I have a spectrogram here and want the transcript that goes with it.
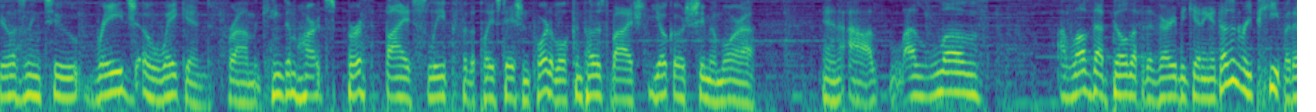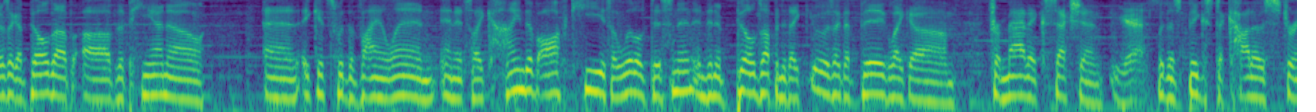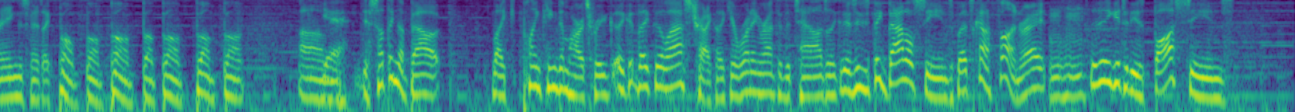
You're listening to Rage Awakened from Kingdom Hearts Birth by Sleep for the PlayStation Portable, composed by Yoko Shimomura. And uh, I love. I love that build up at the very beginning. It doesn't repeat, but there's like a build up of the piano and it gets with the violin and it's like kind of off key, it's a little dissonant and then it builds up into like it was like the big like um dramatic section Yes. with this big staccato strings, and it's like boom, boom, boom, boom, boom, boom, boom. Um, Yeah. There's something about like playing Kingdom Hearts where you, like, like the last track, like you're running around through the towns, like there's these big battle scenes, but it's kind of fun, right? Mm-hmm. Then you get to these boss scenes,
